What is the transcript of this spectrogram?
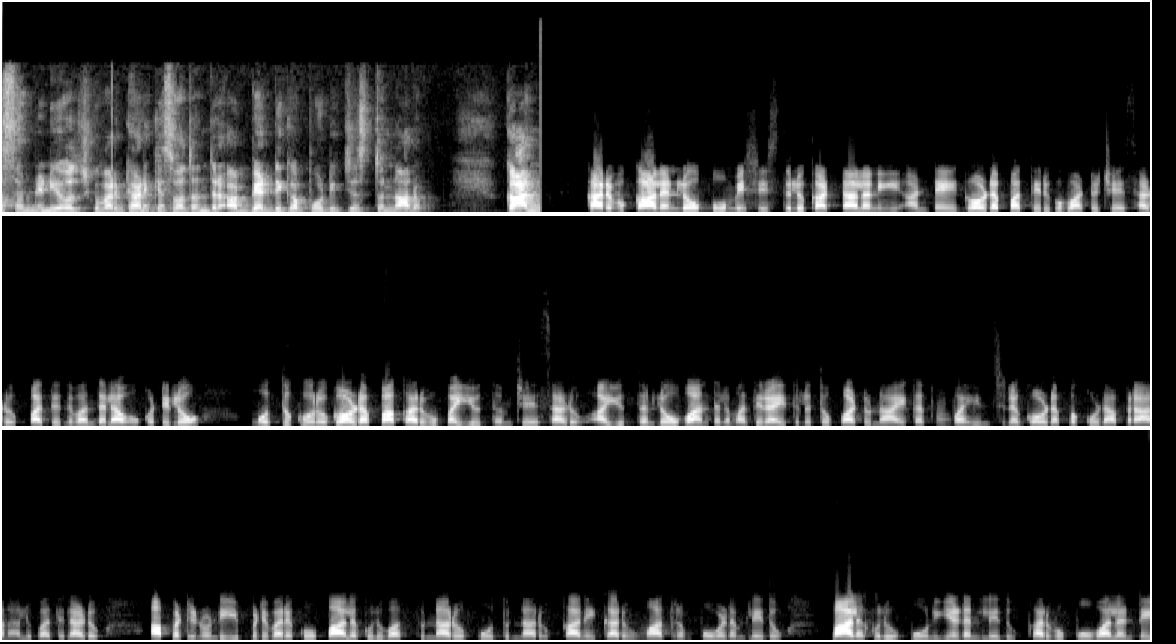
అసెంబ్లీ నియోజకవర్గానికి స్వతంత్ర అభ్యర్థిగా పోటీ చేస్తున్నాను. కరువు కాలంలో భూమి శిస్తులు కట్టాలని అంటే గౌడప్ప తిరుగుబాటు చేశాడు. పద్దెనిమిది వందల ఒకటిలో ముత్తుకూరు గౌడప్ప కరువుపై యుద్ధం చేశాడు. ఆ యుద్ధంలో వందల మంది రైతులతో పాటు నాయకత్వం వహించిన గౌడప్ప కూడా ప్రాణాలు బదిలాడు అప్పటి నుండి ఇప్పటి వరకు పాలకులు వస్తున్నారు పోతున్నారు. కానీ కరువు మాత్రం పోవడం లేదు. పాలకులు పోనీయడం లేదు. కరువు పోవాలంటే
